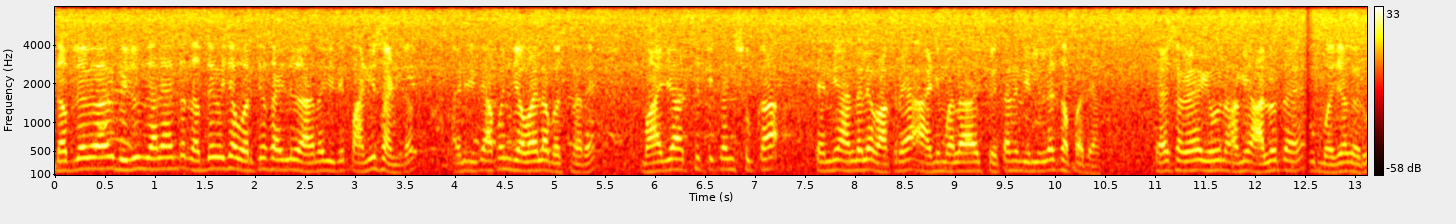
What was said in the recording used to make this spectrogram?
धबधब्यावर भिजून झाल्यानंतर धबधब्याच्या वरच्या साईडला जाणार जिथे पाणी सांडतं आणि तिथे आपण जेवायला बसणार आहे. माझ्या आजचं चिकन सुका त्यांनी आणलेल्या भाकऱ्या आणि मला श्वेताने दिलेल्या चपात्या. त्या सगळ्या घेऊन आम्ही आलोच आहे. खूप मजा करू.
